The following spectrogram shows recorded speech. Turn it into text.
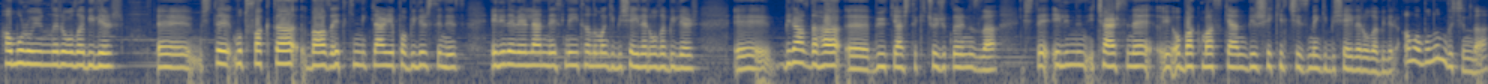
hamur oyunları olabilir. E, işte mutfakta bazı etkinlikler yapabilirsiniz. Eline verilen nesneyi tanıma gibi şeyler olabilir. Ee, biraz daha e, büyük yaştaki çocuklarınızla işte elinin içerisine e, o bakmazken bir şekil çizme gibi şeyler olabilir. Ama bunun dışında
